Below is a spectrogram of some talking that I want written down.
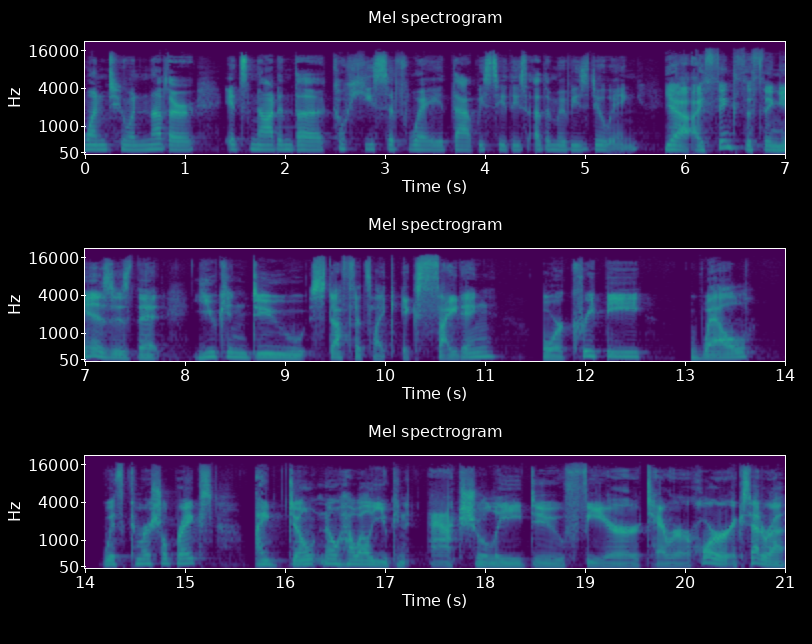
one to another, it's not in the cohesive way that we see these other movies doing. Yeah, I think the thing is is that you can do stuff that's like exciting or creepy well with commercial breaks. I don't know how well you can actually do fear, terror, horror, etc.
